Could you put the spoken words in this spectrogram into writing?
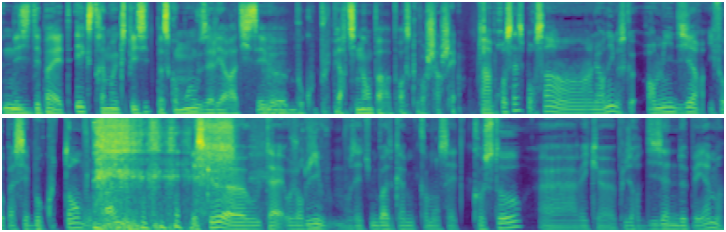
n'hésitez pas à être extrêmement explicite parce qu'au moins vous allez ratisser euh, Mhm. beaucoup plus pertinent par rapport à ce que vous recherchez. T'as un process pour ça, un, learning? Parce que, hormis dire il faut passer beaucoup de temps, bon, est-ce que euh, aujourd'hui, vous- êtes une boîte quand même qui commence à être costaud, euh, avec euh, plusieurs dizaines de PM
